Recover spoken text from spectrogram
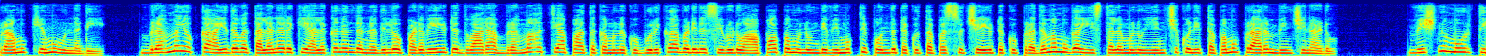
ప్రాముఖ్యము ఉన్నది. బ్రహ్మ యొక్క ఐదవ తలనరకి అలకనంద నదిలో పడవేయుట ద్వారా బ్రహ్మహత్యాపాతకమునకు గురికాబడిన శివుడు ఆపాపము నుండి విముక్తి పొందుటకు తపస్సు చేయుటకు ప్రథమముగా ఈ స్థలమును ఎంచుకుని తపము ప్రారంభించినాడు. విష్ణుమూర్తి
